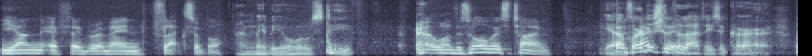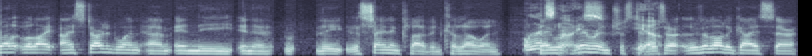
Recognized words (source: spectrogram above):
young if they remain flexible. And maybe old, Steve. well, there's always time. Yeah. There's Where actually- does the Pilates occur? Well, well, I, I started one um, in the in a, the, the sailing club in Cologne. Oh, that's they were, They were interested. Yeah. There's, a, there's a lot of guys there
